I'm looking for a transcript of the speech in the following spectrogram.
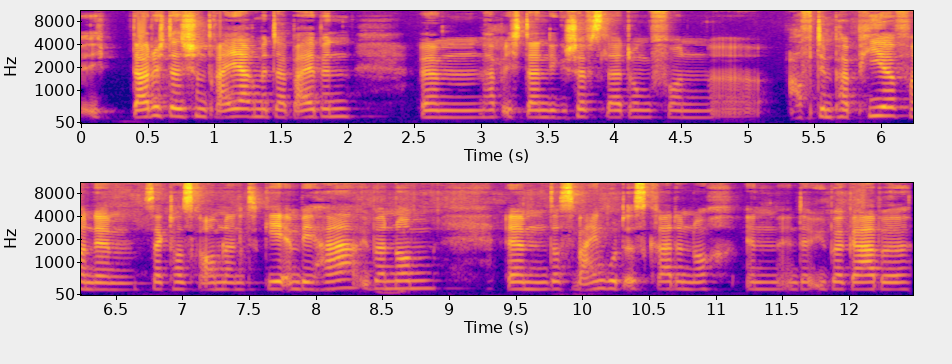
ich, dadurch, dass ich schon drei Jahre mit dabei bin, ähm, habe ich dann die Geschäftsleitung von äh, auf dem Papier von dem Sekthaus Raumland GmbH übernommen. Ähm, das Weingut ist gerade noch in, in der Übergabe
